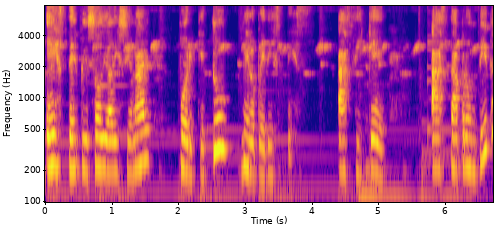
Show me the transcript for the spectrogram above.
este episodio adicional porque tú me lo pediste. Así que hasta prontito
